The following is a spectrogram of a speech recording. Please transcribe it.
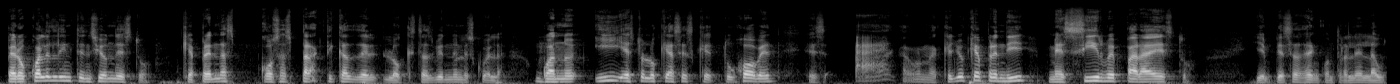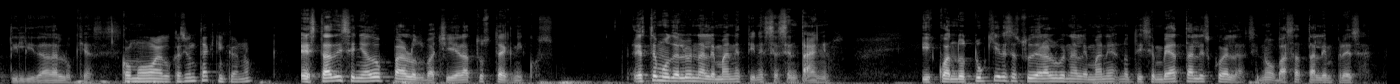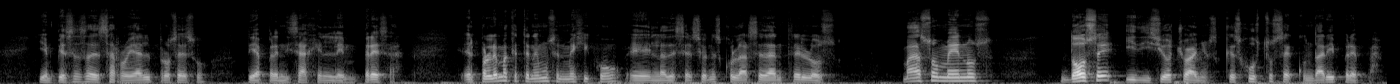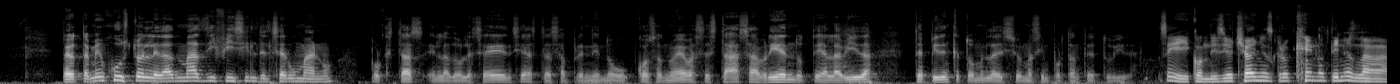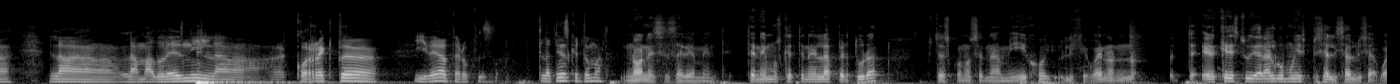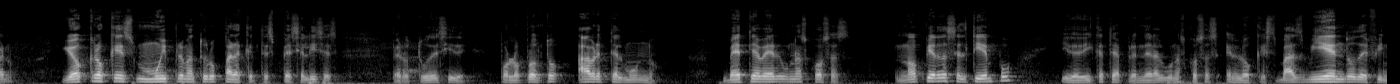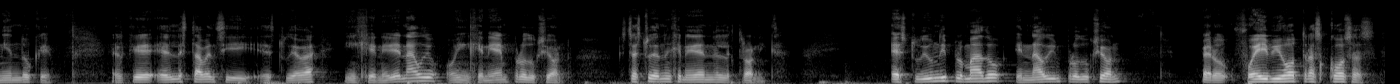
Pero ¿cuál es la intención de esto? Que aprendas cosas prácticas de lo que estás viendo en la escuela. Cuando, y esto lo que hace es que tu joven es, ah, cabrón, aquello que aprendí me sirve para esto. Y empiezas a encontrarle la utilidad a lo que haces. Como educación técnica, ¿no? Está diseñado para los bachilleratos técnicos. Este modelo en Alemania tiene 60 años. Y cuando tú quieres estudiar algo en Alemania, no te dicen ve a tal escuela, sino vas a tal empresa. Y empiezas a desarrollar el proceso de aprendizaje en la empresa. El problema que tenemos en México eh, en la deserción escolar se da entre los más o menos 12 y 18 años, que es justo secundaria y prepa. Pero también justo en la edad más difícil del ser humano, porque estás en la adolescencia, estás aprendiendo cosas nuevas, estás abriéndote a la vida, te piden que tomes la decisión más importante de tu vida. Sí, con 18 años creo que no tienes la, la, la madurez ni la correcta idea, pero pues la tienes que tomar. No necesariamente. Tenemos que tener la apertura. Ustedes conocen a mi hijo. Yo le dije, bueno, no, él quiere estudiar algo muy especializado. Le dije, bueno, yo creo que es muy prematuro para que te especialices, pero tú decides. Por lo pronto, ábrete al mundo. Vete a ver unas cosas. No pierdas el tiempo y dedícate a aprender algunas cosas en lo que vas viendo, definiendo que el que él estaba en si estudiaba ingeniería en audio o ingeniería en producción está estudiando ingeniería en electrónica. Estudió un diplomado en audio y producción, pero fue y vio otras cosas.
